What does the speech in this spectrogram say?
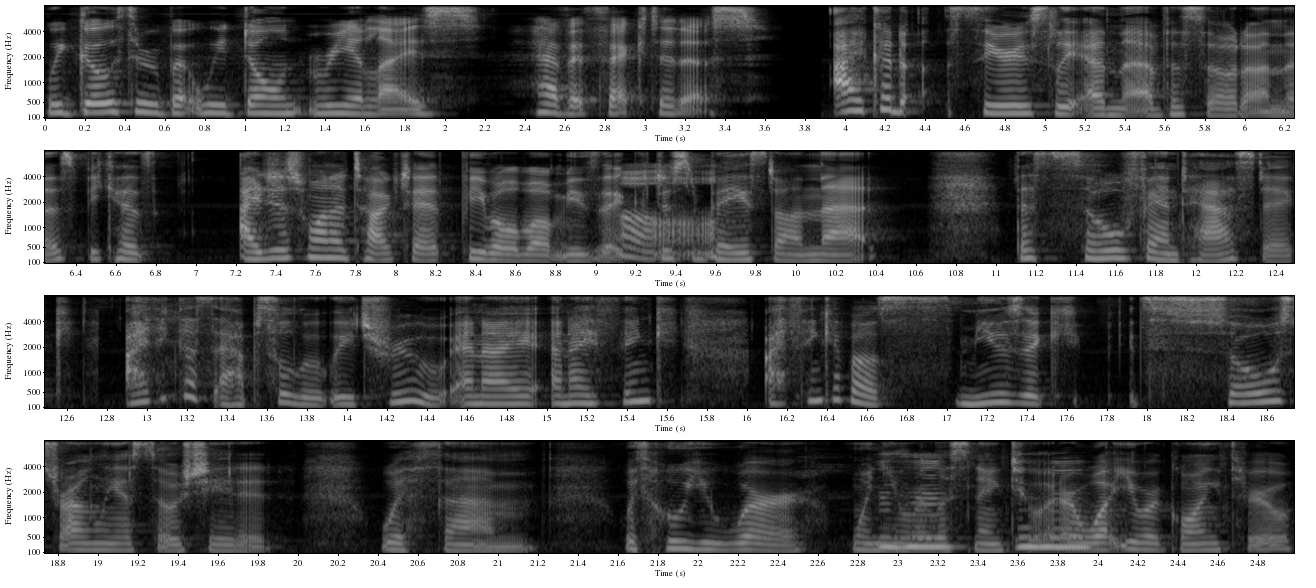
we go through but we don't realize have affected us. I could seriously end the episode on this because i just want to talk to people about music Aww. just based on that. That's so fantastic. I think that's absolutely true. And i and i think i think about music it's so strongly associated with um, with who you were when you mm-hmm. were listening to mm-hmm. it or mm-hmm. what you were going through.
